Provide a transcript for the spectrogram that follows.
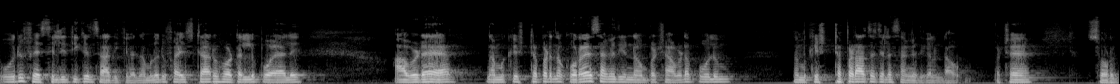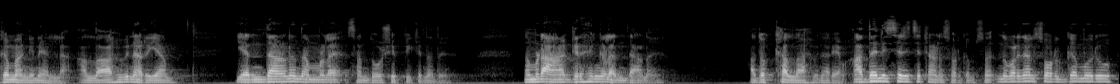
ഒരു ഫെസിലിറ്റിക്കും സാധിക്കില്ല. നമ്മളൊരു ഫൈവ് സ്റ്റാർ ഹോട്ടലിൽ പോയാൽ അവിടെ നമുക്ക് ഇഷ്ടപ്പെടുന്ന കുറേ സംഗതി ഉണ്ടാവും. പക്ഷെ അവിടെ പോലും നമുക്ക് ഇഷ്ടപ്പെടാത്ത ചില സംഗതികൾ ഉണ്ടാവും. പക്ഷേ സ്വർഗം അങ്ങനെയല്ല. അള്ളാഹുവിനറിയാം എന്താണ് നമ്മളെ സന്തോഷിപ്പിക്കുന്നത്. നമ്മുടെ ആഗ്രഹങ്ങൾ എന്താണ്. അതൊക്കെ അള്ളാഹുവിനറിയാം. അതനുസരിച്ചിട്ടാണ് സ്വർഗം സ്വ- എന്ന് പറഞ്ഞാൽ സ്വർഗം ഒരു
